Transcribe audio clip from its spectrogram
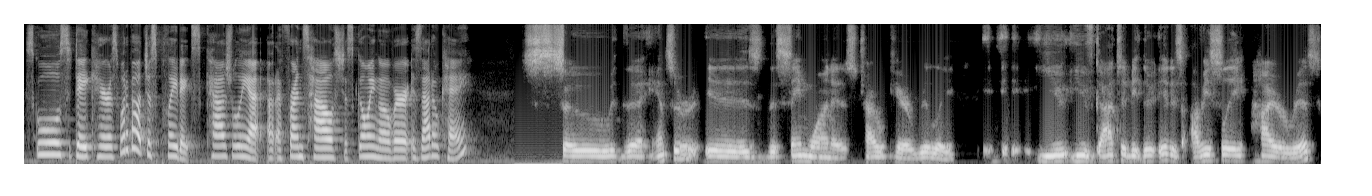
schools, daycares. What about just playdates, casually at, at a friend's house, just going over? Is that okay? So the answer is the same one as childcare. Really, you you've got to be. It is obviously higher risk,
